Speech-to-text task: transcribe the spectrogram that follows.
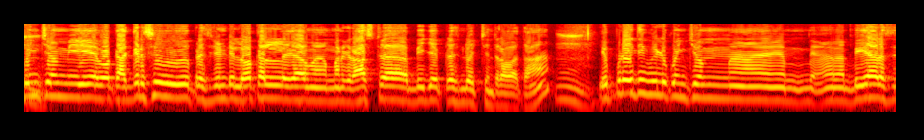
కొంచెం ఈ ఒక అగ్రెసివ్ ప్రెసిడెంట్ లోకల్గా మన- మనకి రాష్ట్ర బీజేపీ ప్రెసిడెంట్ వచ్చిన తర్వాత ఎప్పుడైతే వీళ్ళు కొంచెం బీఆర్ఎస్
